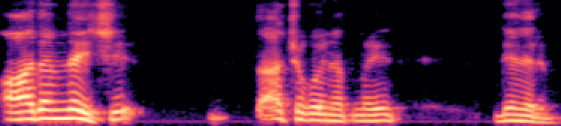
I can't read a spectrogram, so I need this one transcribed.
Adem Laiç'i daha çok oynatmayı denerim.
